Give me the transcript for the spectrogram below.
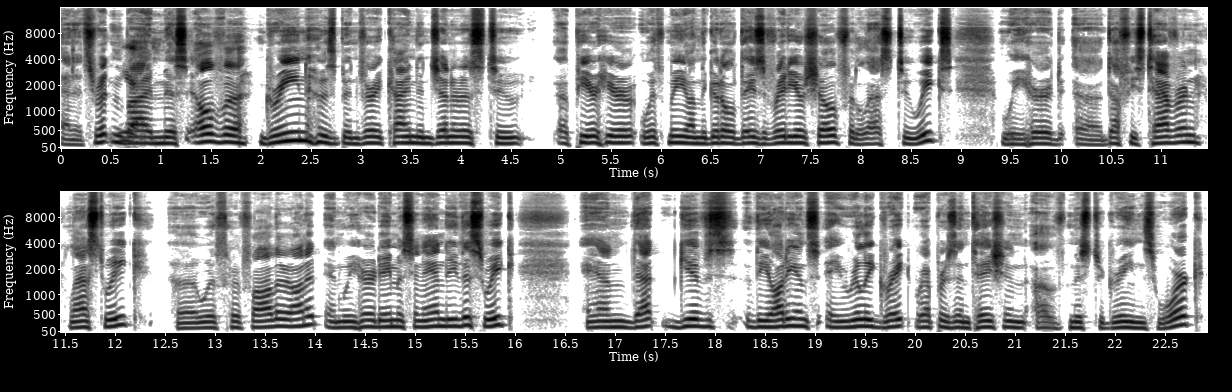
And it's written yes. by Miss Elva Green, who's been very kind and generous to appear here with me on the Good Old Days of Radio show for the last two weeks. We heard uh, Duffy's Tavern last week, uh, with her father on it, and we heard Amos and Andy this week. And that gives the audience a really great representation of Mr. Green's work.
